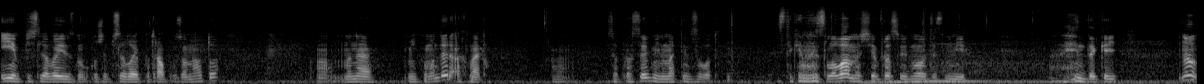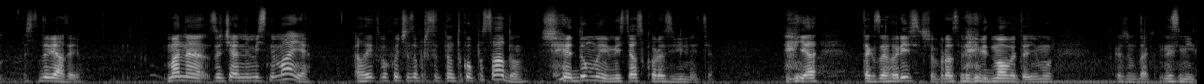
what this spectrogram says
І після виїзду, уже після того, як потрапив в зону АТО, мене мій командир Ахмед запросив мінометний взвод. З такими словами, що я просто відмовитись не міг. Він такий. Ну, 109-й. У мене, звичайно, місць немає, але я тебе хочу запросити на таку посаду, що я думаю, місця скоро звільняться. Я так загорівся, що просто відмовити йому, скажімо так, не зміг.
